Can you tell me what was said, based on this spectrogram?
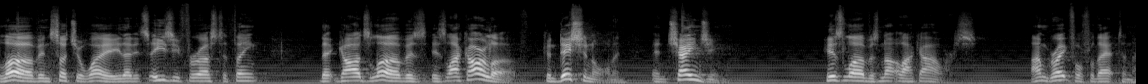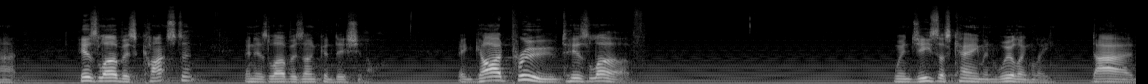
love in such a way that it's easy for us to think that God's love is, is like our love, conditional and, and changing. His love is not like ours. I'm grateful for that tonight. His love is constant and His love is unconditional. And God proved His love when Jesus came and willingly died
